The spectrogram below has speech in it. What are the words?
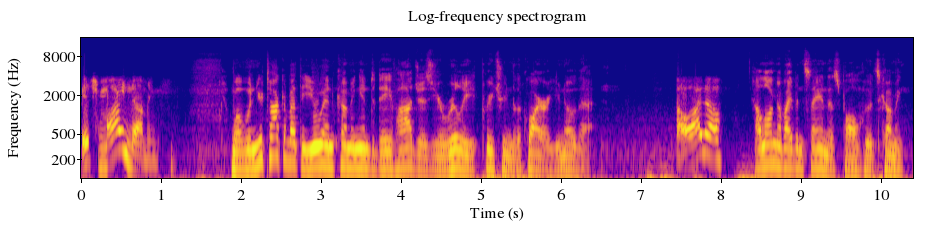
it's mind numbing. Well, when you talk about the UN coming into Dave Hodges, you're really preaching to the choir. You know that. Oh, I know. How long have I been saying this, Paul? Who it's coming?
